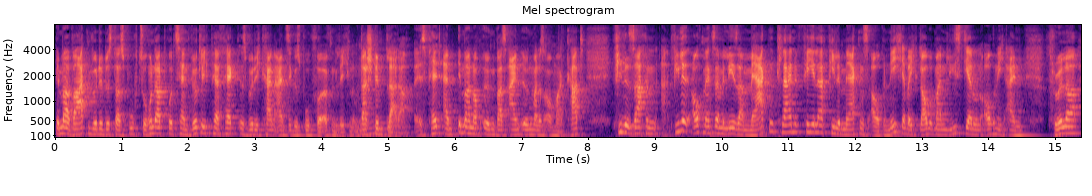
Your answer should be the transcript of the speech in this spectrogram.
immer warten würde, bis das Buch zu 100% wirklich perfekt ist, würde ich kein einziges Buch veröffentlichen. Und das stimmt leider. Es fällt einem immer noch irgendwas ein, irgendwann ist auch mal Cut. Viele Sachen, viele aufmerksame Leser merken kleine Fehler, viele merken es auch nicht, aber ich glaube, man liest ja nun auch nicht einen Thriller,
